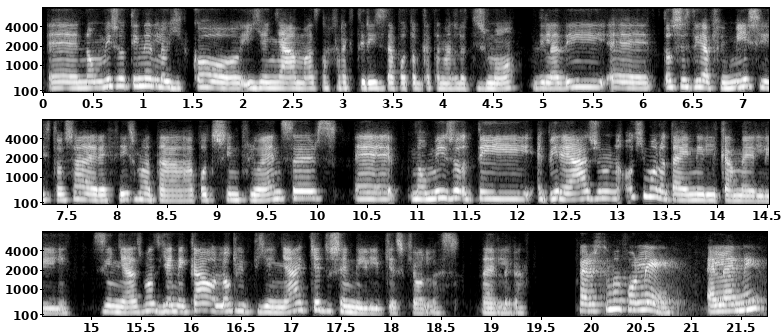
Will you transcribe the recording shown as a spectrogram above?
ε, νομίζω ότι είναι λογικό η γενιά μας να χαρακτηρίζεται από τον καταναλωτισμό. Δηλαδή, ε, τόσες διαφημίσεις, τόσα ερεθίσματα από τους influencers, ε, νομίζω ότι επηρεάζουν όχι μόνο τα ενήλικα μέλη της γενιάς μας, γενικά ολόκληρη τη γενιά και τους ενήλικες κιόλας, θα έλεγα. Ευχαριστούμε πολύ. Ελένη.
